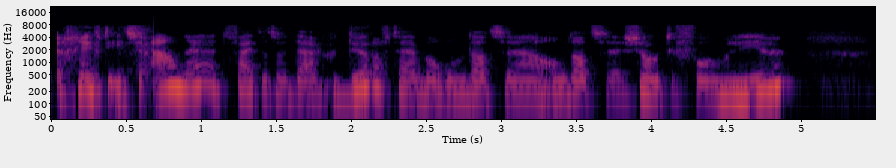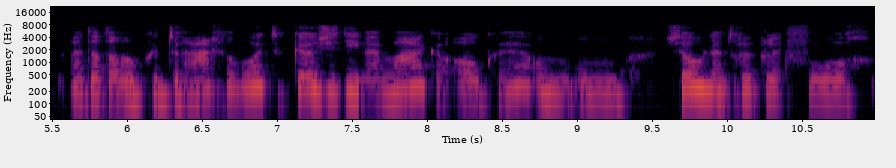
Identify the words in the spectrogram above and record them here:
geeft iets aan. Hè? Het feit dat we daar gedurfd hebben om dat, uh, om dat zo te formuleren. Uh, dat dat ook gedragen wordt. De keuzes die wij maken ook, hè, om, om zo nadrukkelijk voor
